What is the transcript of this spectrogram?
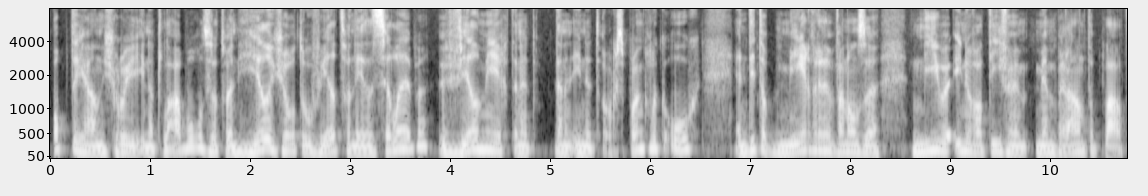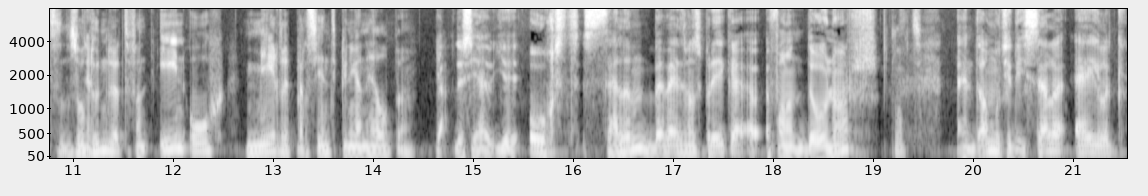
op te gaan groeien in het labo, zodat we een heel grote hoeveelheid van deze cellen hebben, veel meer dan, het, dan in het oorspronkelijke oog, en dit op meerdere van onze nieuwe innovatieve membraan te plaatsen, zodoende dat we van één oog meerdere patiënten kunnen gaan helpen. Ja, dus je, je oogst cellen, bij wijze van spreken, eh, van een donor. Klopt. En dan moet je die cellen eigenlijk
